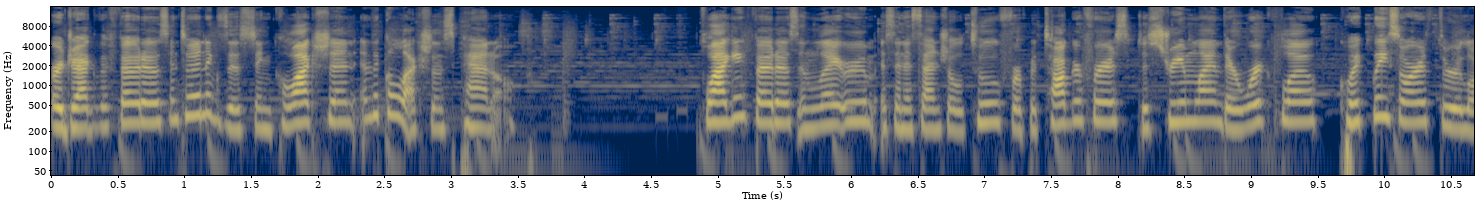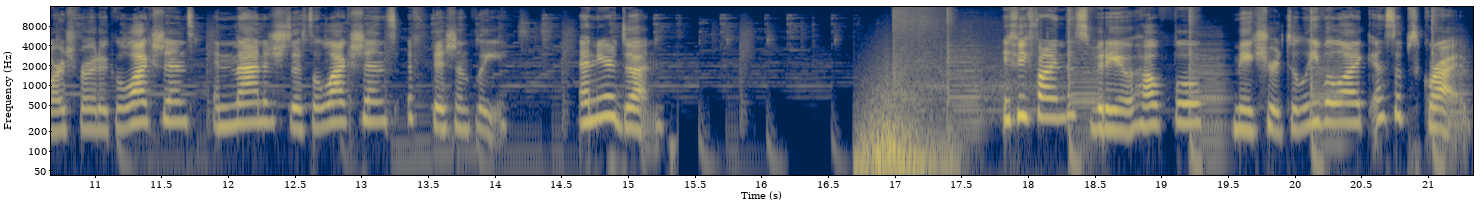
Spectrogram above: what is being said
or drag the photos into an existing collection in the Collections panel. Flagging photos in Lightroom is an essential tool for photographers to streamline their workflow, quickly sort through large photo collections, and manage their selections efficiently. And you're done. If you find this video helpful, make sure to leave a like and subscribe.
